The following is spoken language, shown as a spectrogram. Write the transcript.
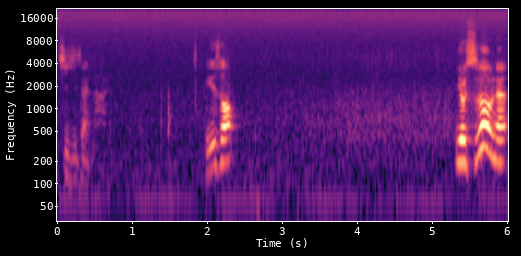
契机在哪里？比如说，有时候呢，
